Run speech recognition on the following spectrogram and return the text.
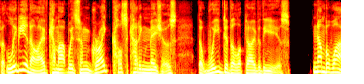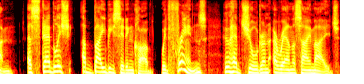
but Libby and I have come up with some great cost cutting measures that we've developed over the years. Number one, establish a babysitting club with friends who have children around the same age.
